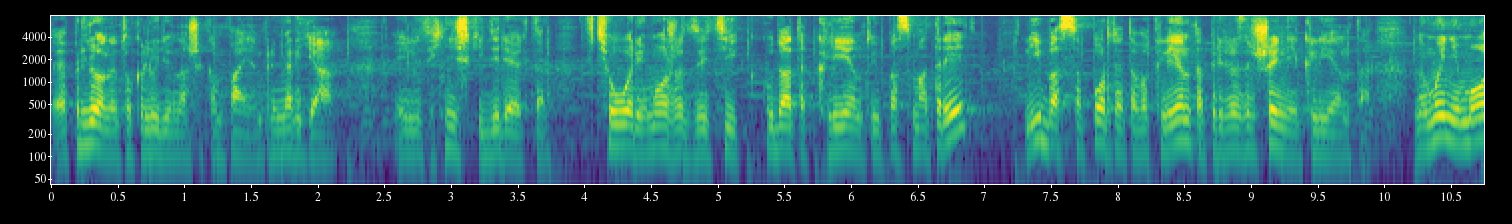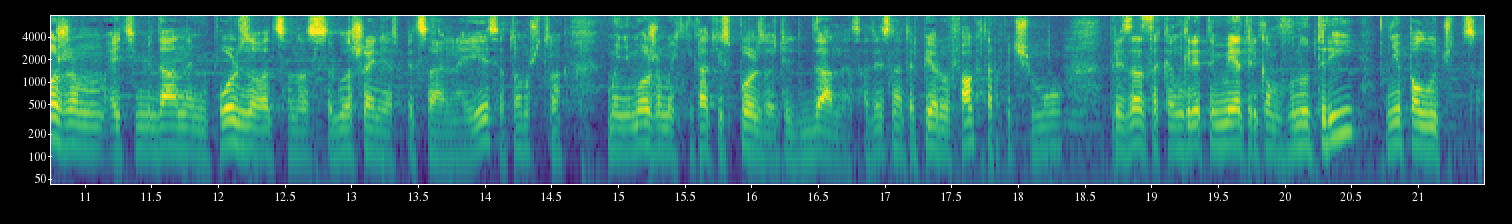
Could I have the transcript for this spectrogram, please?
определенные только люди в нашей компании, например, я или технический директор, в теории может зайти куда-то к клиенту и посмотреть, либо саппорт этого клиента при разрешении клиента. Но мы не можем этими данными пользоваться, у нас соглашение специальное есть о том, что мы не можем их никак использовать, эти данные. Соответственно, это первый фактор, почему привязаться к конкретным метрикам внутри не получится.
